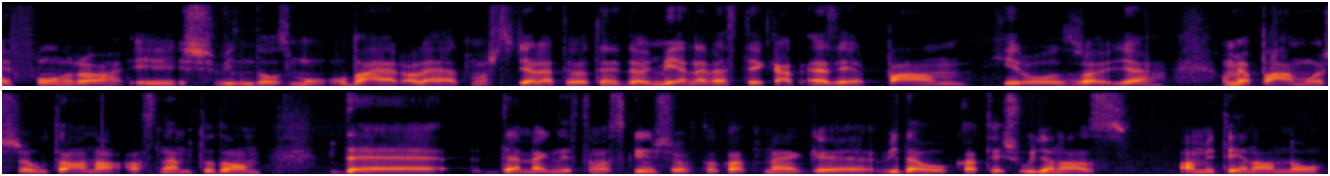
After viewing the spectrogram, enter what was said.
iPhone-ra és Windows Mobile-ra lehet most ugye letölteni, de hogy miért nevezték át ezért Palm Heroes-ra, ugye, ami a Palm OS-ra utalna, azt nem tudom, de, de megnéztem a screenshotokat, meg videókat, és ugyanaz, amit én annó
